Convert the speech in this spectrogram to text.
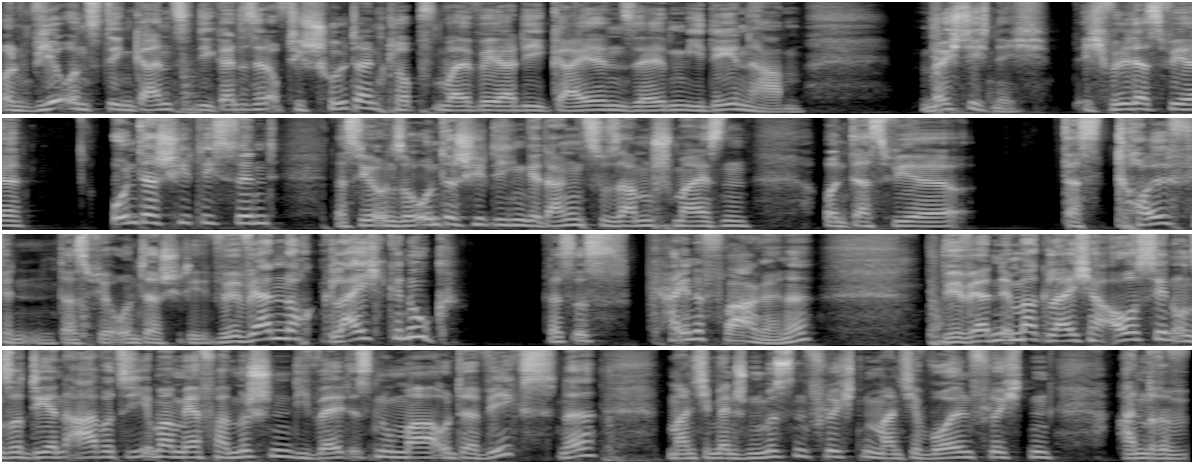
und wir uns den ganzen, die ganze Zeit auf die Schultern klopfen, weil wir ja die geilen selben Ideen haben. Möchte ich nicht. Ich will, dass wir unterschiedlich sind, dass wir unsere unterschiedlichen Gedanken zusammenschmeißen und dass wir das toll finden, dass wir unterschiedlich. Wir werden noch gleich genug. Das ist keine Frage, ne? Wir werden immer gleicher aussehen, unsere DNA wird sich immer mehr vermischen, die Welt ist nun mal unterwegs, ne? Manche Menschen müssen flüchten, manche wollen flüchten, andere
